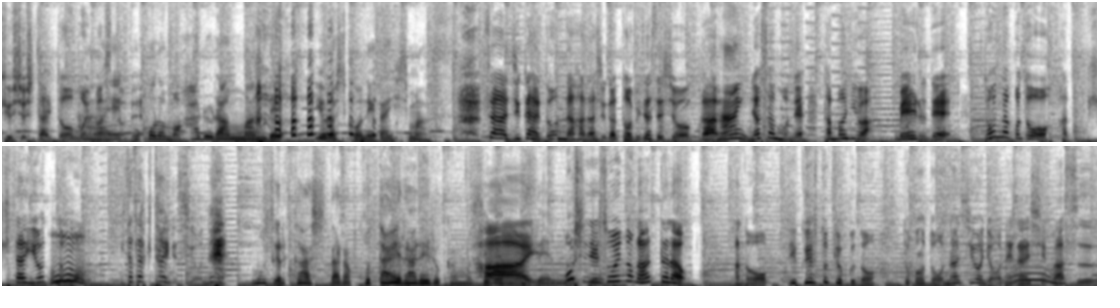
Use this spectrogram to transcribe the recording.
吸収したいと思いますので。はい、心も春らんまんで、よろしくお願いします。さあ、次回どんな話が飛び出すでしょうか？はい、皆さんもね、たまにはメールで、どんなことを聞きたいよとも、いただきたいですよね、もしかしたら答えられるかもしれません、もしね、そういうのがあったら。あのリクエスト曲のところと同じようにお願いします。うん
